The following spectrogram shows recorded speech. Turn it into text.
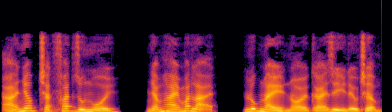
Á nhấp chặt phát run môi, nhắm hai mắt lại, lúc này nói cái gì đều chậm,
